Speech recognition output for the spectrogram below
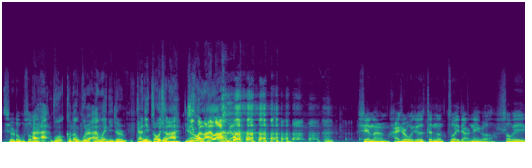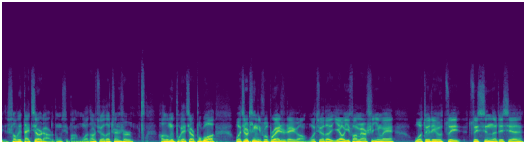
其实都无所谓。哎，不可能不是安慰你，就是赶紧走起来，机会来了。谢们，还是我觉得真的做一点那个稍微稍微带劲儿点的东西吧。我倒是觉得真是好多东西不给劲儿。不过我今儿听你说 Bridge 这个，我觉得也有一方面是因为。我对这个最最新的这些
